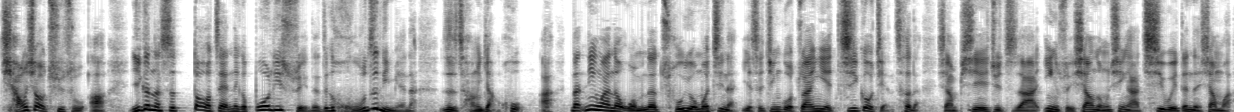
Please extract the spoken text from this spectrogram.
强效去除啊，一个呢是倒在那个玻璃水的这个壶子里面的日常养护啊。那另外呢，我们的除油墨剂呢也是经过专业机构检测的，像 pH 值啊、硬水相容性啊、气味等等项目啊，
